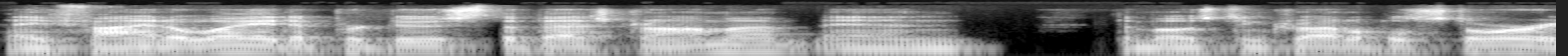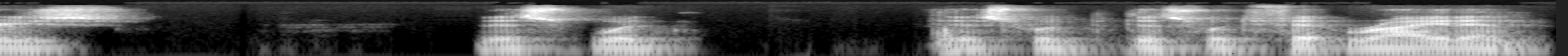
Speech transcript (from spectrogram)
They find a way to produce the best drama and the most incredible stories. This would this would this would fit right in.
